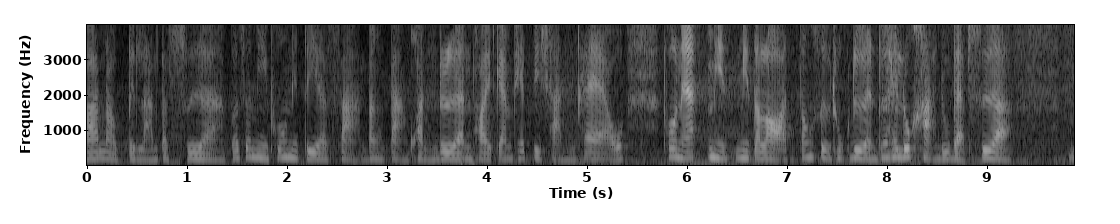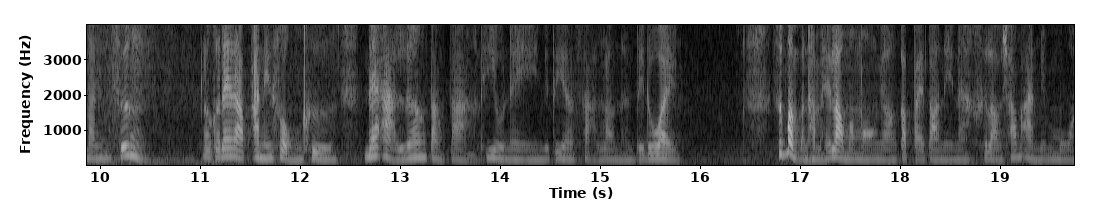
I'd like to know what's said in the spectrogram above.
บ้านเราเป็นร้านตัดเสื้อ ก็จะมีพวกนิตยสารต่างๆ ขวัญเรือนพลอยแกมเพชรดิฉันแพรวพวกนี้มีมีตลอดต้องซื้อทุกเดือนเพื่อให้ลูกค้าดูแบบเสื้อ มันซึ่งเราก็ได้รับอนนิสงค์คือได้อ่านเรื่องต่างๆ ที่อยู่ในนิตยสารเหล่านั้นไปด้วย ซึ่งแบบมันทำให้เรามามองย้อนกลับไปตอนนี้นะคือเราชอบอ่านเมมัว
